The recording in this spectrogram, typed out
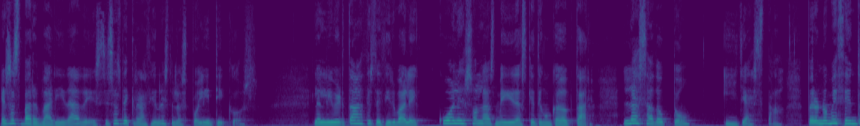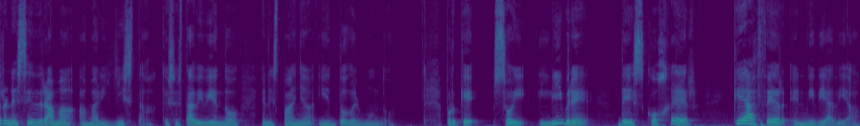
esas barbaridades, esas declaraciones de los políticos? La libertad es decir, vale, ¿cuáles son las medidas que tengo que adoptar? Las adopto y ya está. Pero no me centro en ese drama amarillista que se está viviendo en España y en todo el mundo. Porque soy libre de escoger qué hacer en mi día a día.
